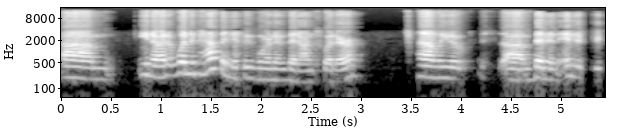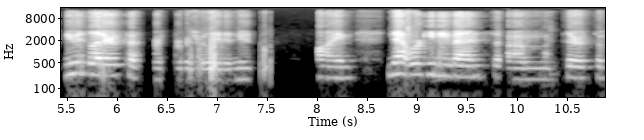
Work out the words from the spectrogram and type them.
Um, you know, and it wouldn't have happened if we weren't have been on Twitter. Um, we've um, been in industry newsletters, customer service related newsletters, online networking events. Um, there's some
